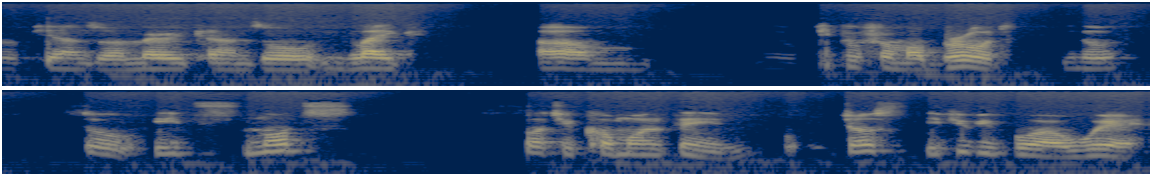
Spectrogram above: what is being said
Europeans or Americans or like um, people from abroad. You know, so it's not such a common thing. Just a few people are aware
